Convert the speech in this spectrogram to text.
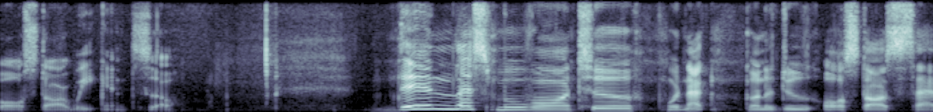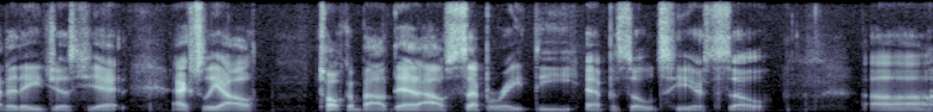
All Star Weekend. So. Then let's move on to. We're not going to do All Star Saturday just yet. Actually, I'll talk about that. I'll separate the episodes here. So, uh,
